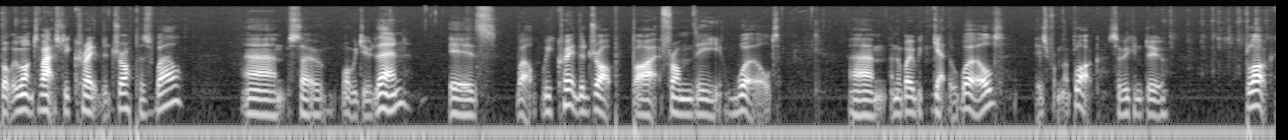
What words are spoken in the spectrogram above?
but we want to actually create the drop as well. Um, so what we do then is, well, we create the drop by from the world, um, and the way we can get the world is from the block. So we can do block.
